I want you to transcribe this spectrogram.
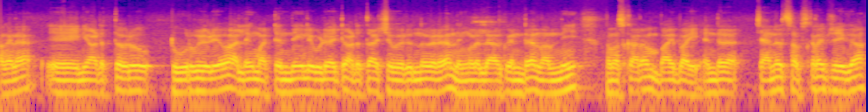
അങ്ങനെ ഇനി അടുത്തൊരു ടൂർ വീഡിയോ അല്ലെങ്കിൽ മറ്റെന്തെങ്കിലും വീഡിയോ ആയിട്ട് അടുത്ത ആഴ്ച വരുന്നവരെ നിങ്ങളെല്ലാവർക്കും എന്റെ നന്ദി നമസ്കാരം ബൈ ബൈ. എന്റെ ചാനൽ സബ്സ്ക്രൈബ് ചെയ്യുക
